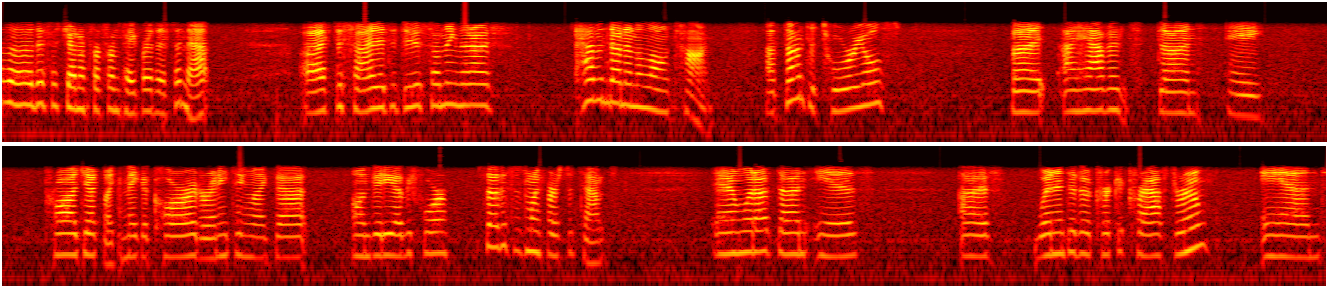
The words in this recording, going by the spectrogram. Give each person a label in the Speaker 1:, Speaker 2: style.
Speaker 1: Hello, this is Jennifer from Paper This and That. I've decided to do something that I've haven't done in a long time. I've done tutorials, but I haven't done a project like make a card or anything like that on video before. So this is my first attempt. And what I've done is I've went into the Cricut Craft room and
